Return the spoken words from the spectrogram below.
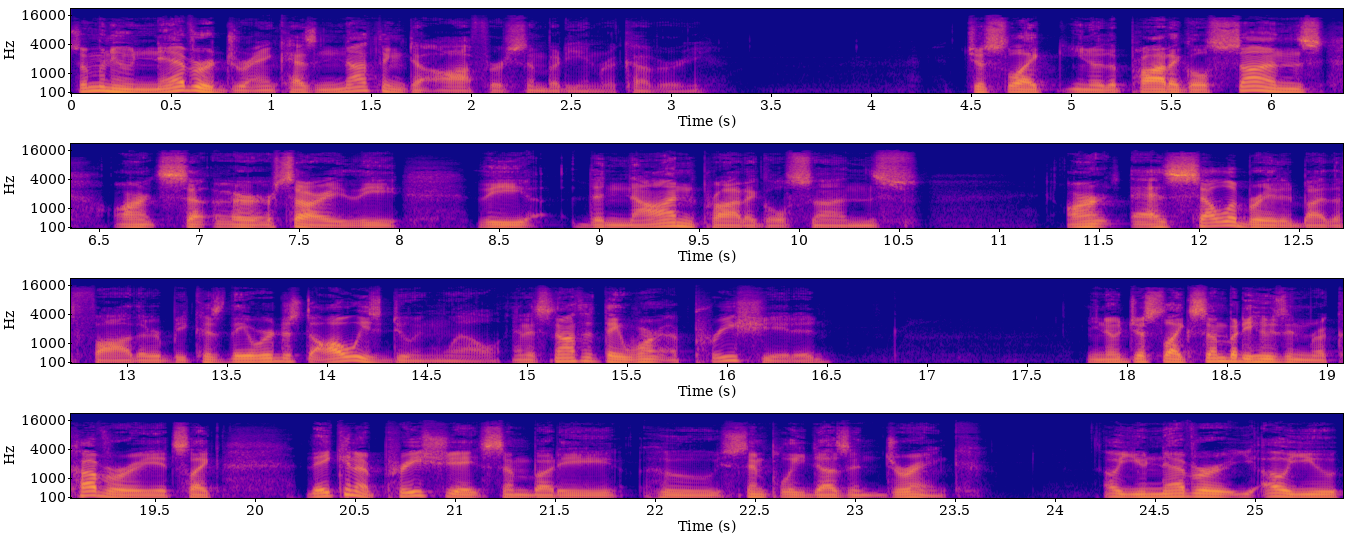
Someone who never drank has nothing to offer somebody in recovery. Just like you know, the prodigal sons aren't, or sorry, the the the non prodigal sons aren't as celebrated by the father because they were just always doing well. And it's not that they weren't appreciated. You know, just like somebody who's in recovery, it's like they can appreciate somebody who simply doesn't drink. Oh, you never oh you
